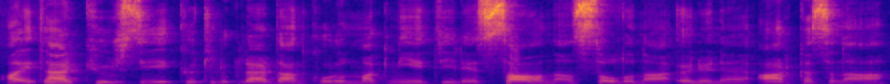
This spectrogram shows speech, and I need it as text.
Ayetel Kürsi'yi kötülüklerden korunmak niyetiyle sağına, soluna, önüne, arkasına,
